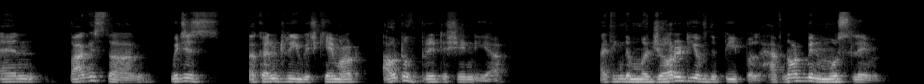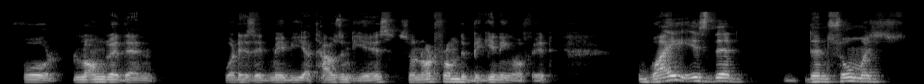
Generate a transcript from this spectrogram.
and Pakistan, which is a country which came out out of British India, I think the majority of the people have not been Muslim for longer than what is it, maybe a thousand years. So not from the beginning of it. Why is there then so much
